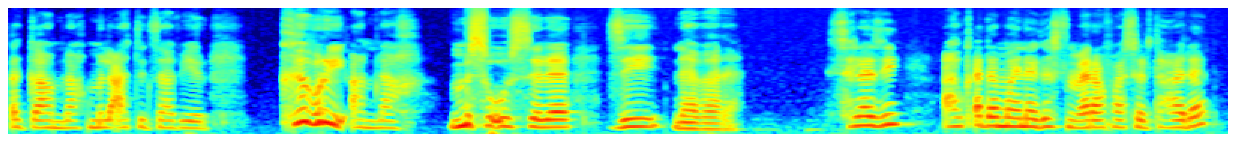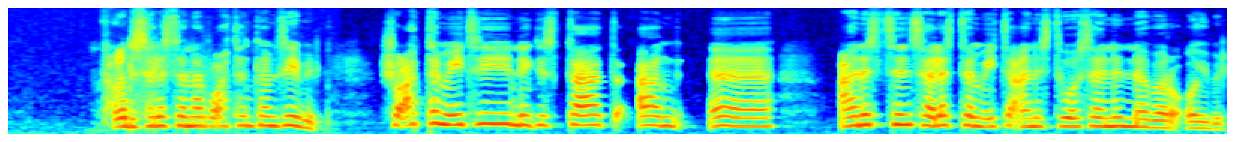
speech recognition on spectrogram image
ፀጋ ኣምላኽ ምልኣት እግዚኣብሔር ክብሪ ኣምላኽ ምስኡ ስለ ዝነበረ። ስለዚ ኣብ ቀዳማይ ነገስቲ ምዕራፍ ዓሰርተ ሓደ ፍቅዲ ሰለስተን ኣርባዕተን ከምዚ ይብል ሸውዓተ ሚእቲ ንግስታት ኣንስትን ሰለስተ ሚእቲ ኣንስቲ ወሰንን ነበረኦ ይብል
